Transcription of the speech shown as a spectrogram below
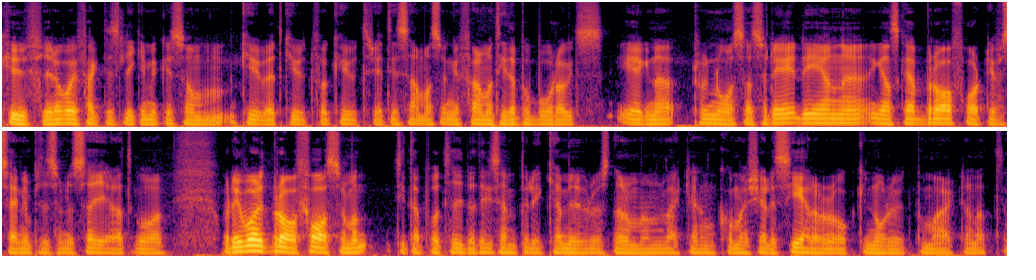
Q4 var ju faktiskt lika mycket som Q1, Q2, Q3 tillsammans ungefär om man tittar på bolagets egna prognoser. Så det, det är en, eh, ganska bra fart i försäljningen, precis som du säger. Att gå. Och det har varit bra faser om man tittar på tidigare, till exempel i Camurus, när man verkligen kommersialiserar och når ut på marknaden, att,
